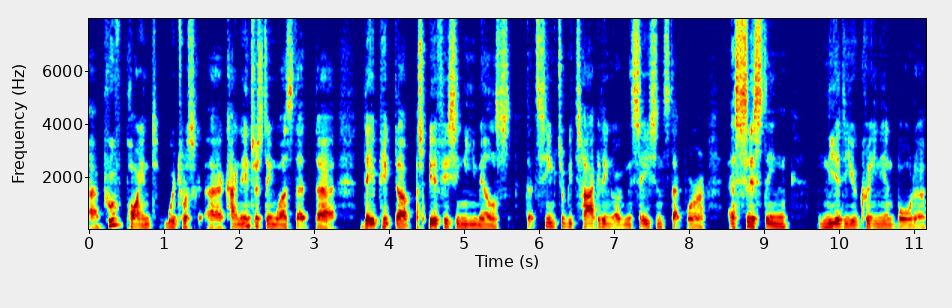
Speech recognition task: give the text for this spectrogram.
uh, Proofpoint, which was uh, kind of interesting, was that uh, they picked up spear phishing emails that seemed to be targeting organizations that were assisting near the Ukrainian border,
